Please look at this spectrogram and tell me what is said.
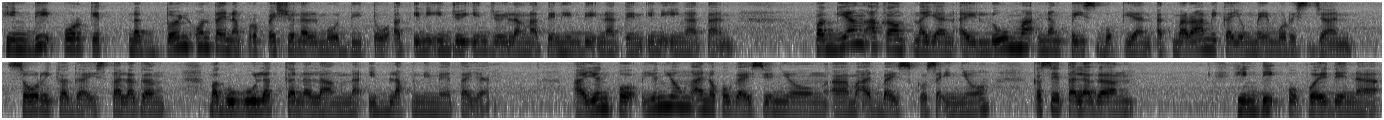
hindi porket nag-turn on tayo ng professional mode dito at ini-enjoy-enjoy lang natin, hindi natin iniingatan. Pag yung account na yan ay luma ng Facebook yan at marami kayong memories dyan, sorry ka guys, talagang magugulat ka na lang na i-block ni Meta yan. Ayun po, yun yung ano ko guys, yun yung ah, ma-advise ko sa inyo. Kasi talagang hindi po pwede na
